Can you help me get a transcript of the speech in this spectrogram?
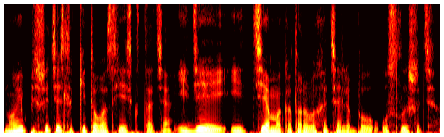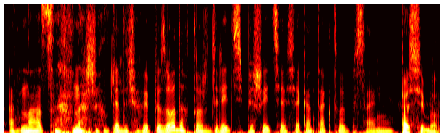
Ну и пишите, если какие-то у вас есть, кстати, идеи и темы, которые вы хотели бы услышать от нас в наших следующих эпизодах, тоже делитесь, пишите, все контакты в описании. спасибо.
